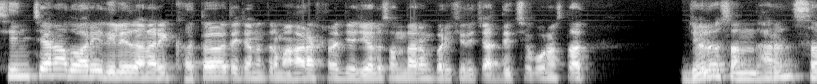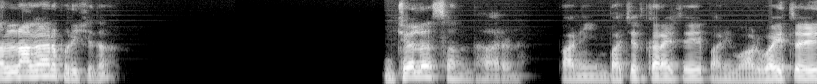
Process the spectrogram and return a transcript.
सिंचनाद्वारे दिली जाणारी खतं त्याच्यानंतर महाराष्ट्र राज्य जलसंधारण परिषदेचे अध्यक्ष कोण असतात? जलसंधारण सल्लागार परिषद. जलसंधारण पाणी बचत करायचंय पाणी वाढवायचंय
